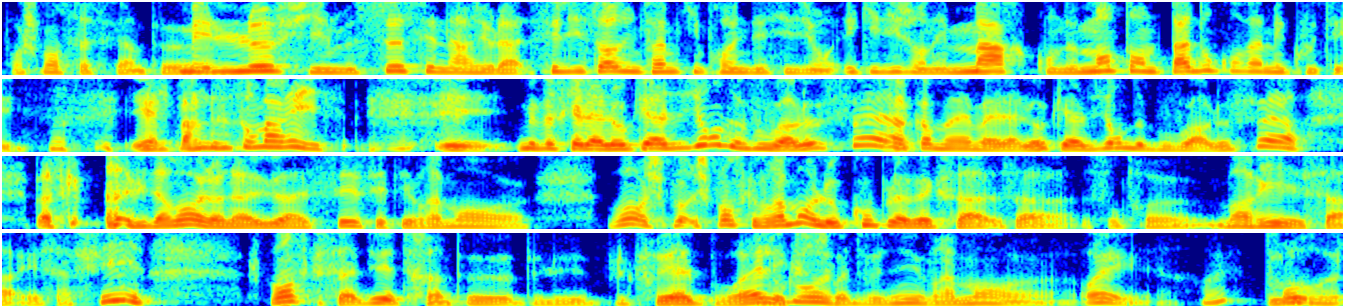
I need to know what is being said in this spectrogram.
Franchement, ça se fait un peu. Mais le film, ce scénario-là, c'est l'histoire d'une femme qui prend une décision et qui dit j'en ai marre qu'on ne m'entende pas, donc on va m'écouter. et elle parle de son mari. Et Mais parce qu'elle a l'occasion de pouvoir le faire, Ouais. quand même. Elle a l'occasion de pouvoir le faire. Parce que, évidemment, elle en a eu assez. C'était vraiment. euh, Bon, je, je pense que vraiment, le couple avec sa, sa, son mari et sa, et sa fille, je pense que ça a dû être un peu plus, plus cruel pour elle et que ce soit devenu vraiment. euh, ouais, ouais, trop. douloureux.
